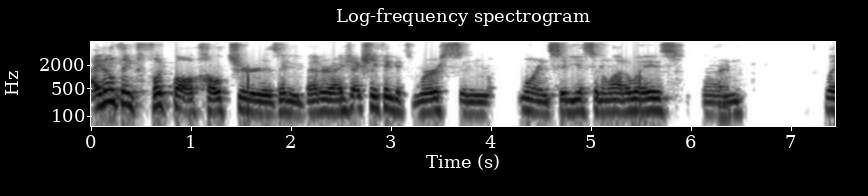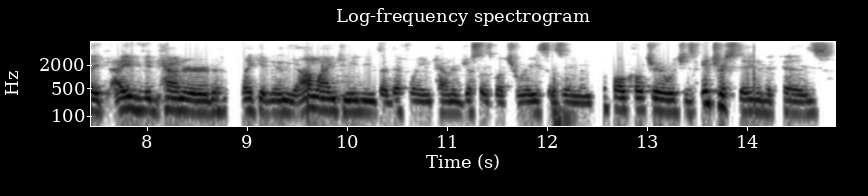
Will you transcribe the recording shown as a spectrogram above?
I don't think football culture is any better. I actually think it's worse and more insidious in a lot of ways. Um, right. Like I've encountered, like in, in, the online communities, I've definitely encountered just as much racism in football culture, which is interesting because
